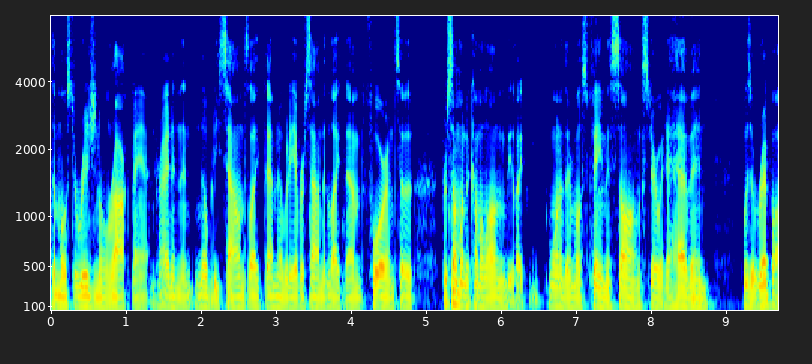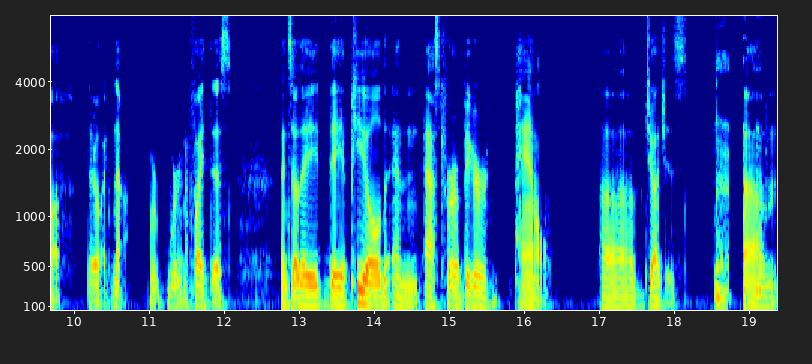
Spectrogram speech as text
the most original rock band, right? And then nobody sounds like them. Nobody ever sounded like them before. And so for someone to come along and be like one of their most famous songs, "Stairway to Heaven," was a ripoff. They're like, no, we're we're gonna fight this. And so they they appealed and asked for a bigger panel of judges. Um,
